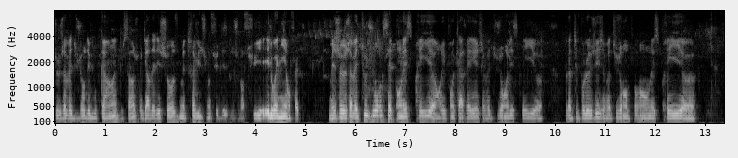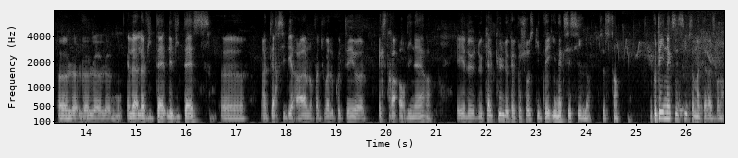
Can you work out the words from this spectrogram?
j'avais toujours des bouquins et tout ça. Je regardais les choses, mais très vite, je m'en suis éloigné en fait. Mais j'avais toujours en l'esprit euh, Henri Poincaré, j'avais toujours en l'esprit euh, la topologie, j'avais toujours en, l'esprit euh, la, vitesse, les vitesses intersidérales. Enfin, tu vois le côté extraordinaire et de, de calcul de quelque chose qui était inaccessible. C'est ça. Le côté inaccessible, ça m'intéresse, voilà.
